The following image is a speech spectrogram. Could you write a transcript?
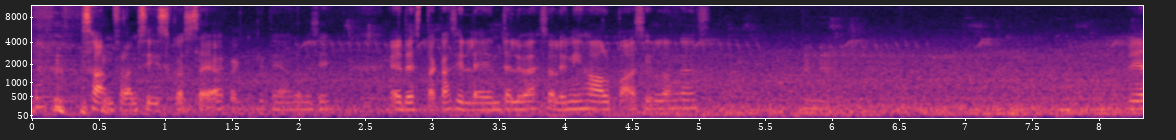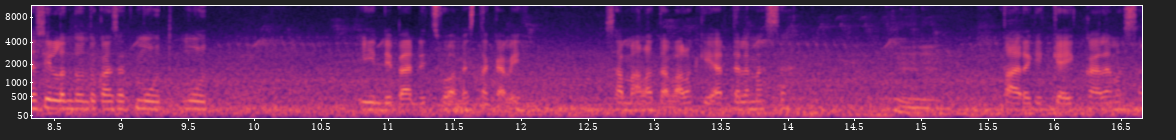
San Franciscossa ja kaikki tämmöisiä edestakaisin lentelyä. Se oli niin halpaa silloin kanssa. Mm. Ja silloin tuntui myös, että muut, muut indie-bändit Suomesta kävi samalla tavalla kiertelemässä Mm. Tai ainakin keikkailemassa.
